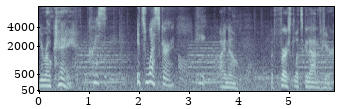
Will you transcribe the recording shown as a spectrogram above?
You're okay. Chris, it's Wesker. He. I know. But first, let's get out of here.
